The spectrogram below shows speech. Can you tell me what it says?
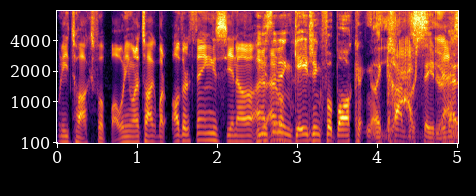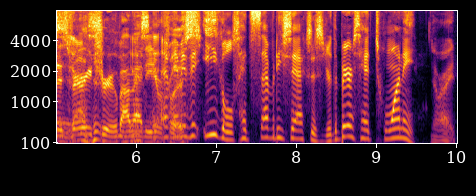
when he talks football. When you want to talk about other things, you know, He's I an don't- engaging football con- like Yes, conversator. yes, that is yes. very true about Matt Yes, and- and Eberflus. the Eagles had 70 sacks this year. The Bears had 20. All right.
